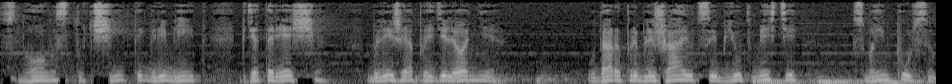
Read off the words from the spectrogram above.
Снова стучит и гремит, где-то резче, ближе определеннее. Удары приближаются и бьют вместе с моим пульсом.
